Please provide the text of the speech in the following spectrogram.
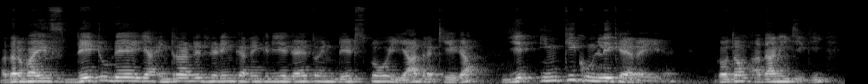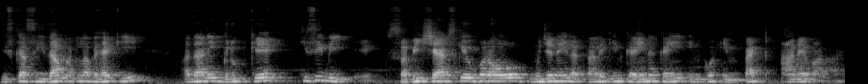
अदरवाइज़ डे टू डे या इंटरडे ट्रेडिंग करने के लिए गए तो इन डेट्स को याद रखिएगा। ये इनकी कुंडली कह रही है, गौतम अदानी जी की। इसका सीधा मतलब है कि अदानी ग्रुप के किसी भी, सभी शेयर्स के ऊपर हो, मुझे नहीं लगता, लेकिन कहीं ना कहीं इनको इम्पैक्ट आने वाला है।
